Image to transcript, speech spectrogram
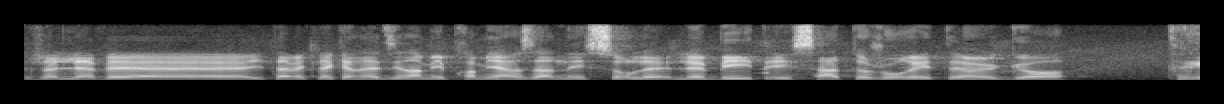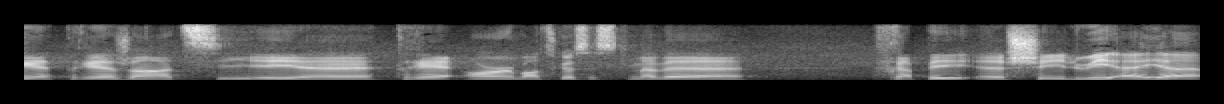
je l'avais, euh, il était avec le Canadien dans mes premières années sur le, beat et ça a toujours été un gars très, très gentil et euh, très humble. En tout cas, c'est ce qui m'avait euh, frappé euh, chez lui. Hey, euh,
